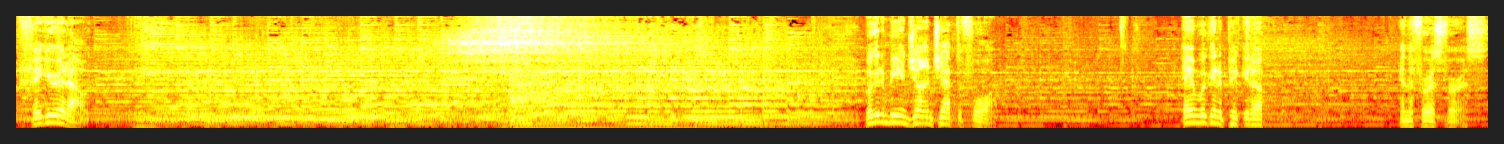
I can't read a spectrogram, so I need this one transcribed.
figure it out. We're going to be in John chapter 4. And we're going to pick it up in the first verse,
